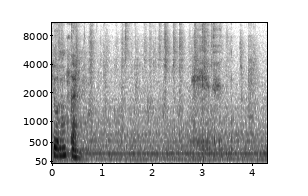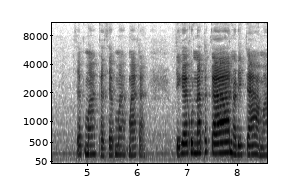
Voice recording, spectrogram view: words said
จุน้ำกันแซ่บมากค่ะแซ่บมากมากค่ะดีค่ะคุณนัทการสวัสดีจ้ามา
